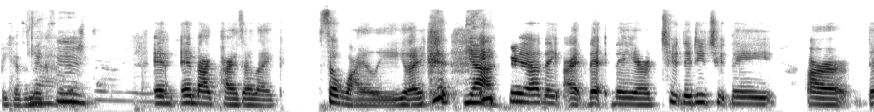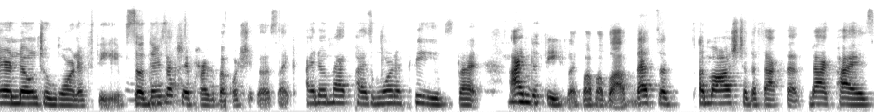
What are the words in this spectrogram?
because it makes Yeah. so much sense. and and magpies are like so wily, like Yeah. yeah, they I, they they are too they do too they are they're known to warn of thieves. So there's actually a part of the book where she goes like, I know magpies warn of thieves, but I'm the thief, like blah blah blah. That's a homage to the fact that magpies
